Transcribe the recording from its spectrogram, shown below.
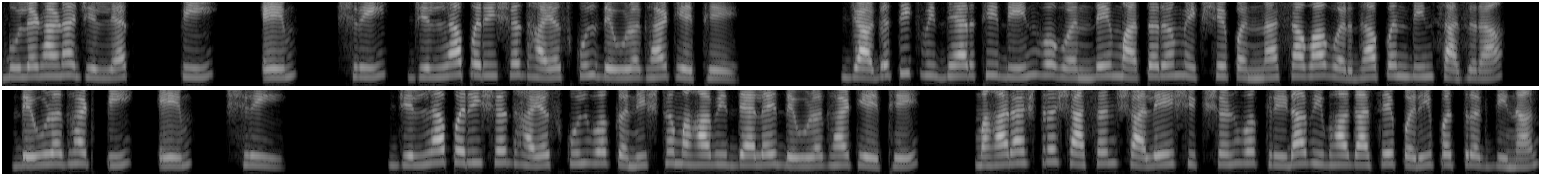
बुलढाणा जिल्ह्यात पी एम श्री जिल्हा परिषद हायस्कूल देवळघाट येथे. जागतिक विद्यार्थी दिन व वंदे मातरम एकशे पन्नासावा वर्धापन दिन साजरा देवळघाट पी. एम. श्री. जिल्हा परिषद हायस्कूल व कनिष्ठ महाविद्यालय देवळघाट येथे महाराष्ट्र शासन शालेय शिक्षण व क्रीडा विभागाचे परिपत्रक दिनांक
